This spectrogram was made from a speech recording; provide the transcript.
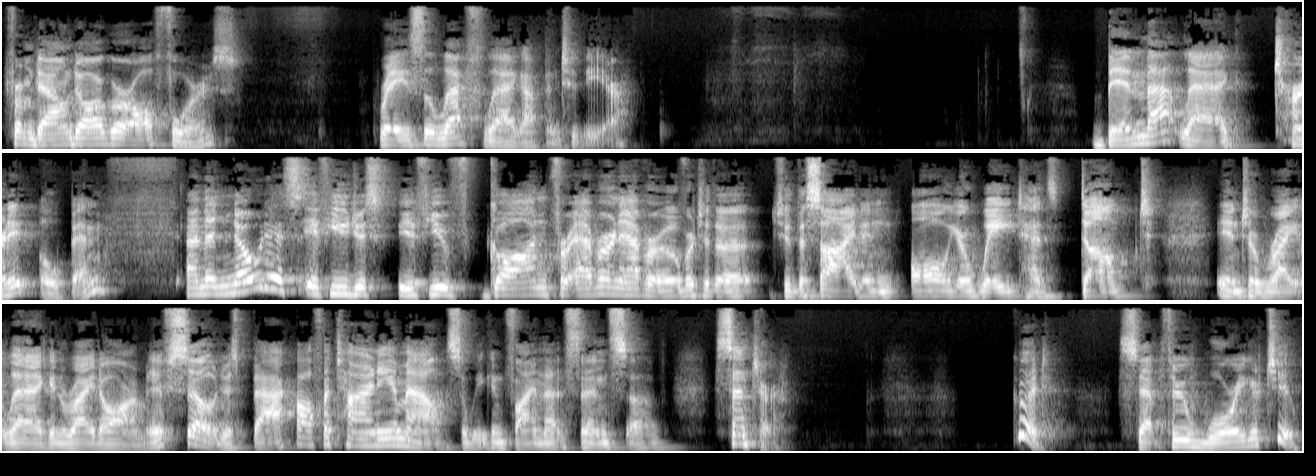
from down dog or all fours, raise the left leg up into the air. Bend that leg, turn it open, and then notice if you just if you've gone forever and ever over to the to the side and all your weight has dumped into right leg and right arm. If so, just back off a tiny amount so we can find that sense of center. Good. Step through warrior two.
